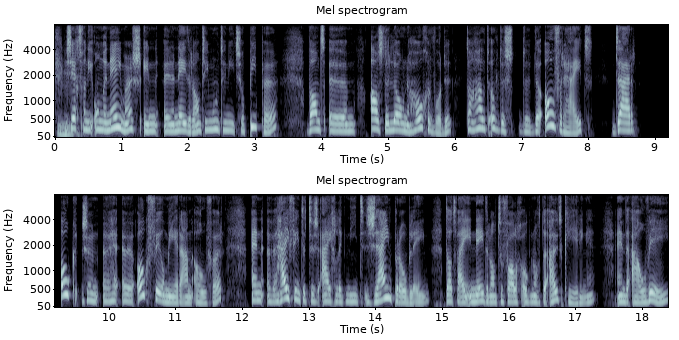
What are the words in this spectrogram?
-hmm. Die zegt van die ondernemers in uh, Nederland, die moeten niet zo piepen. Want um, als de lonen hoger worden, dan houdt ook de, de, de overheid daar ook, zijn, uh, uh, ook veel meer aan over. En uh, hij vindt het dus eigenlijk niet zijn probleem dat wij in Nederland toevallig ook nog de uitkeringen en de AOW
